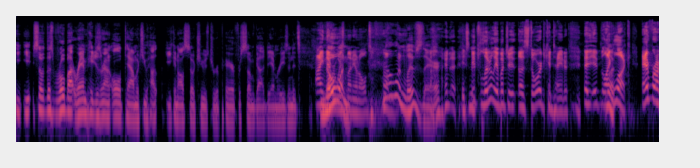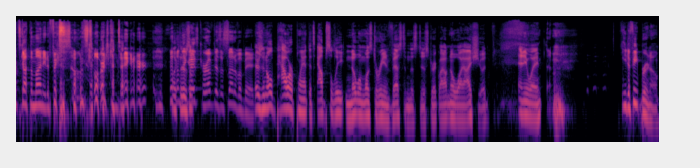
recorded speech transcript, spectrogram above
you, you, so this robot rampages around Old Town, which you ha- you can also choose to repair for some goddamn reason. It's I no never one, money on old. Town. no one lives there. It's it's, literally a bunch of uh, storage containers. It, it- like, Look. look, Everart's got the money to fix his own storage container. Look, the there's a- guy's corrupt as a son of a bitch. There's an old power plant that's obsolete, and no one wants to reinvest in this district. I don't know why I should. Anyway, you defeat Bruno,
